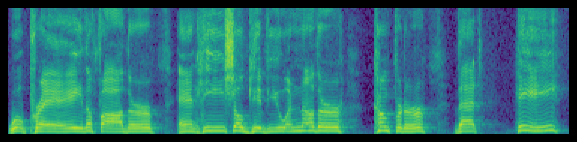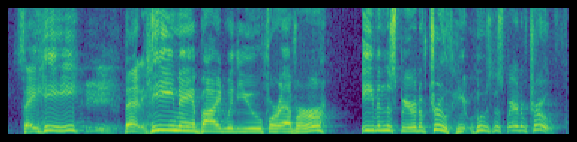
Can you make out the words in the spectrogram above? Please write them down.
will pray the Father and he shall give you another comforter that he say he, he, that he may abide with you forever even the Spirit of truth. He, who's the Spirit of truth?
